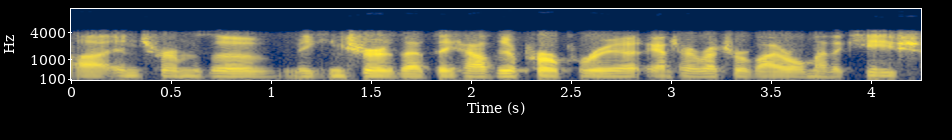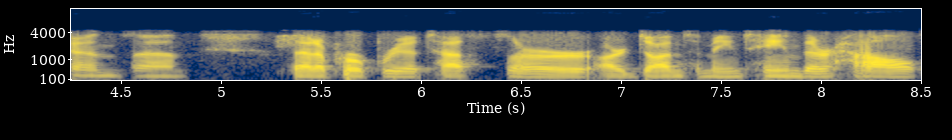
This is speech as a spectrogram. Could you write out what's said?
uh, in terms of making sure that they have the appropriate antiretroviral medications and that appropriate tests are, are done to maintain their health.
